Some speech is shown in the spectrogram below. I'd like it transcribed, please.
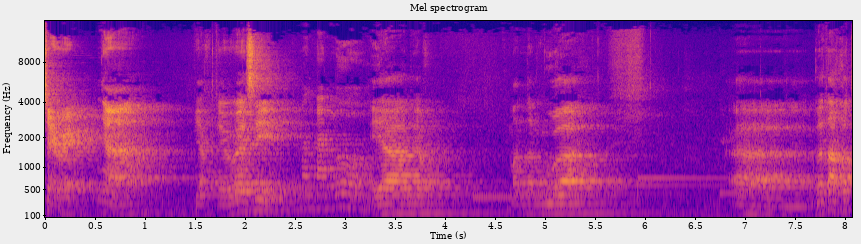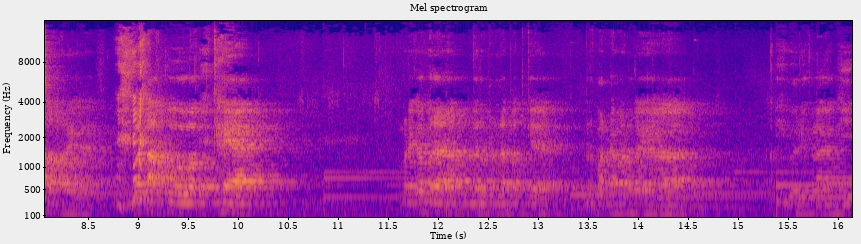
ceweknya pihak cewek sih. Mantan lo. Iya, pihak mantan gua eh gua takut sama mereka. Gua takut kayak mereka berharap berpendapat kayak berpandangan kayak ih balik lagi.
